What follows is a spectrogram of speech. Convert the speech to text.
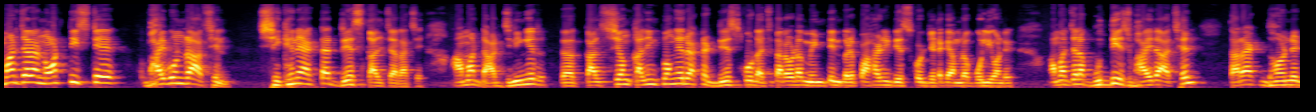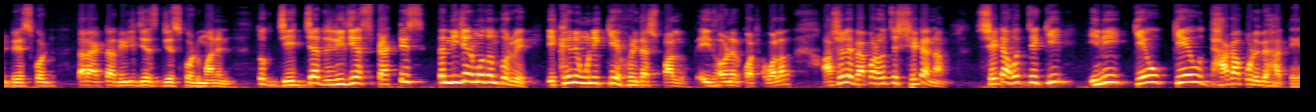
আমার যারা নর্থ ইস্টে ভাই বোনরা আছেন সেখানে একটা ড্রেস কালচার আছে। আমার দার্জিলিংয়ের কালচিয়ং কালিম্পংয়েরও একটা ড্রেস কোড আছে, তারা ওটা মেনটেন করে, পাহাড়ি ড্রেস কোড যেটাকে আমরা বলি অনেক। আমার যারা বুদ্ধিস্ট ভাইরা আছেন, তারা এক ধরনের ড্রেস কোড তারা একটা রিলিজিয়াস ড্রেস কোড মানেন। তো যে যার রিলিজিয়াস প্র্যাকটিস তার নিজের মতন করবে। এখানে উনি কে হরিদাস পাল, এই ধরনের কথা বলার। আসলে ব্যাপার হচ্ছে সেটা না। সেটা হচ্ছে কি, ইনি কেউ কেউ ধাগা পড়বে হাতে,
